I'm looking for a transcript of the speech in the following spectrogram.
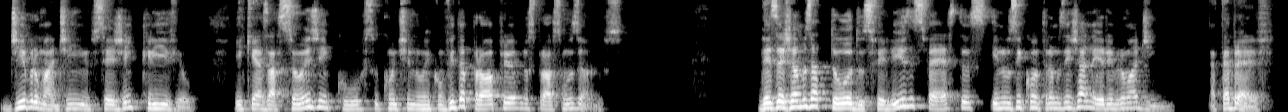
de Brumadinho seja incrível e que as ações em curso continuem com vida própria nos próximos anos. Desejamos a todos felizes festas e nos encontramos em janeiro em Brumadinho. Até breve.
